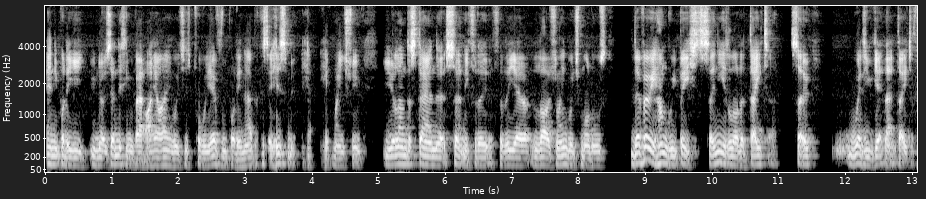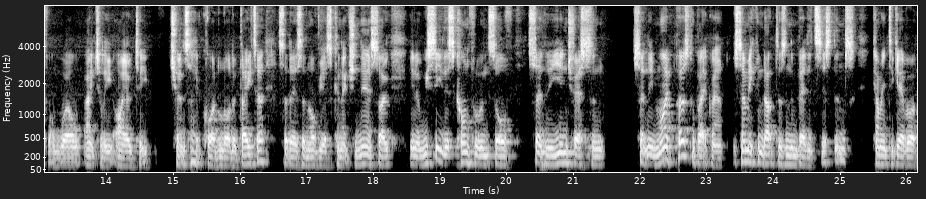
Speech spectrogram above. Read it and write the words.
Anybody who knows anything about AI, which is probably everybody now because it is hit mainstream, you'll understand that certainly for the for the uh, large language models, they're very hungry beasts. They need a lot of data. So where do you get that data from? Well, actually, IoT churns out quite a lot of data, so there's an obvious connection there. So, you know, we see this confluence of certainly interest and certainly my personal background, semiconductors and embedded systems coming together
